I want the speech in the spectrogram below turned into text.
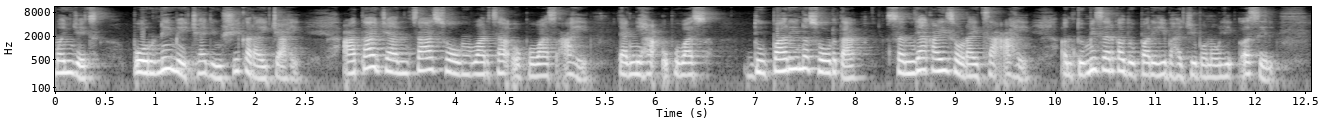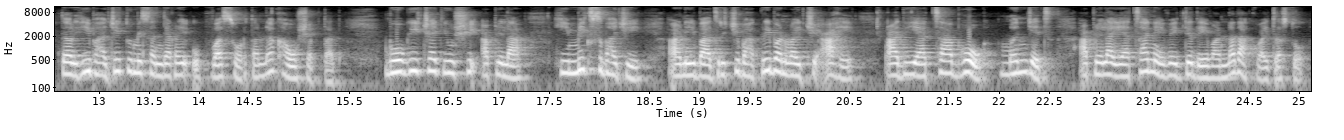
म्हणजेच पौर्णिमेच्या दिवशी करायच्या आहे. आता ज्यांचा सोमवारचा उपवास आहे त्यांनी हा उपवास दुपारी न सोडता संध्याकाळी सोडायचा आहे. आणि तुम्ही जर का दुपारी ही भाजी बनवली असेल तर ही भाजी तुम्ही संध्याकाळी उपवास सोडताना खाऊ शकतात. भोगीच्या दिवशी आपल्याला ही मिक्स भाजी आणि बाजरीची भाकरी बनवायची आहे. आधी याचा भोग म्हणजेच आपल्याला याचा नैवेद्य देवांना दाखवायचा असतो.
